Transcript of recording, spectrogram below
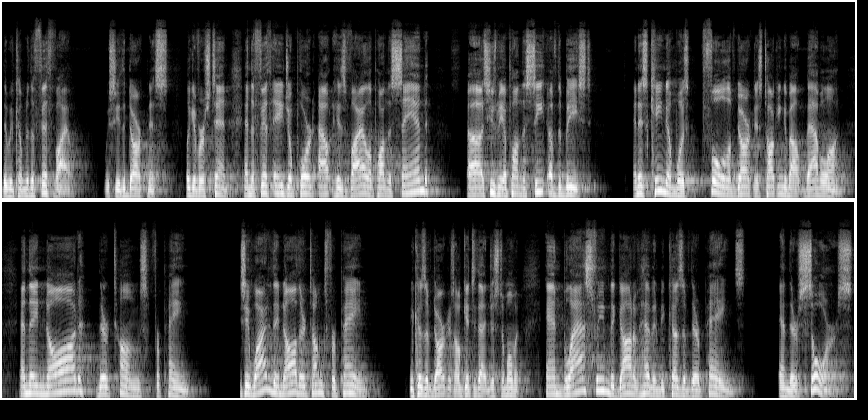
Then we come to the fifth vial. We see the darkness. Look at verse 10. And the fifth angel poured out his vial upon the sand, uh, excuse me, upon the seat of the beast. And his kingdom was full of darkness, talking about Babylon. And they gnawed their tongues for pain. You say, why do they gnaw their tongues for pain? Because of darkness. I'll get to that in just a moment. And blasphemed the God of heaven because of their pains and their sores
